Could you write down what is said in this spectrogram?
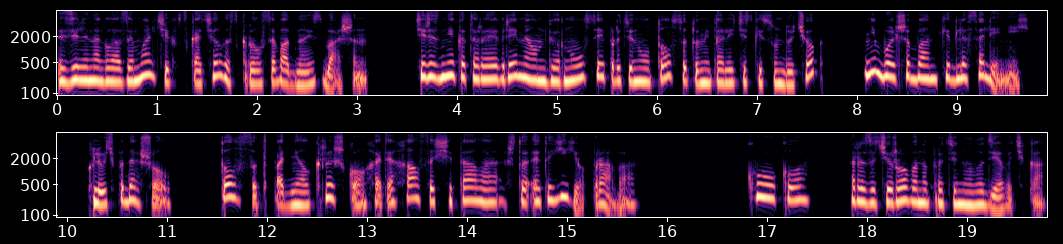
Зеленоглазый мальчик вскочил и скрылся в одной из башен. Через некоторое время он вернулся и протянул Толсету металлический сундучок, не больше банки для солений. Ключ подошел. Толсет поднял крышку, хотя Халса считала, что это ее право. «Кукла», — разочарованно протянула девочка.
